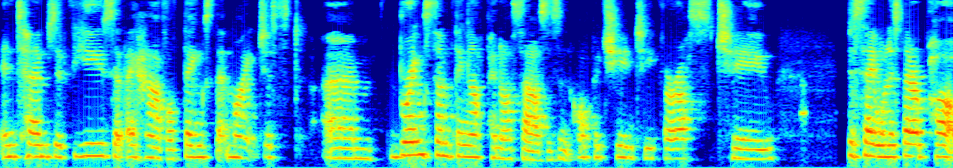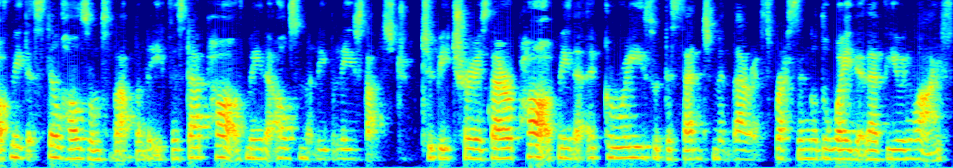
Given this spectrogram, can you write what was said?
in terms of views that they have or things that might just um, bring something up in ourselves as an opportunity for us to to say, well, is there a part of me that still holds on to that belief? Is there a part of me that ultimately believes that to be true? Is there a part of me that agrees with the sentiment they're expressing or the way that they're viewing life?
